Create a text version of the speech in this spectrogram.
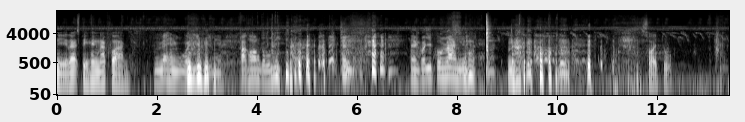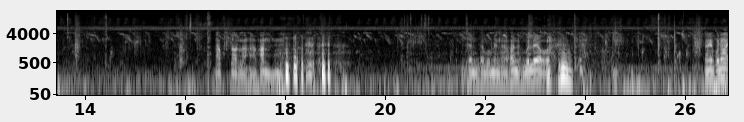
นี่แหละตีแห้งนักกวานนี่แหละแห่งอวยอิดอีนี่ผักหอมกับบ่มีแห่งก็อิดโปงล่างอยู่ซอยจุรับตอนละหาพันฉันถ้าบ่แม่นหาพันเบิดแล้ว ไอ้พ่อน้อย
